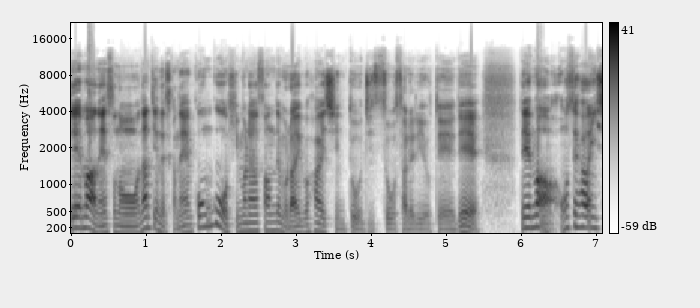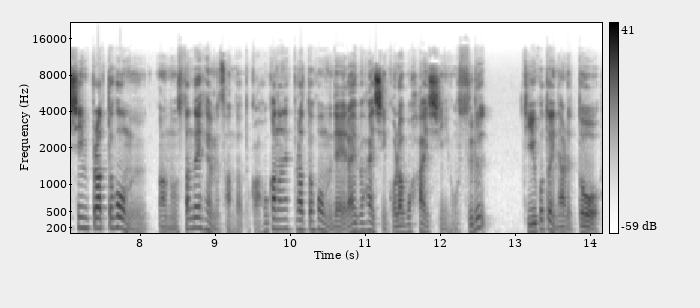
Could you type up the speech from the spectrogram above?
で、まあね、その、なんて言うんですかね、今後、ヒマラヤさんでもライブ配信等実装される予定で、で、まあ、音声配信プラットフォーム、あの、スタンド FM さんだとか、他のね、プラットフォームでライブ配信、コラボ配信をするっていうことになると、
